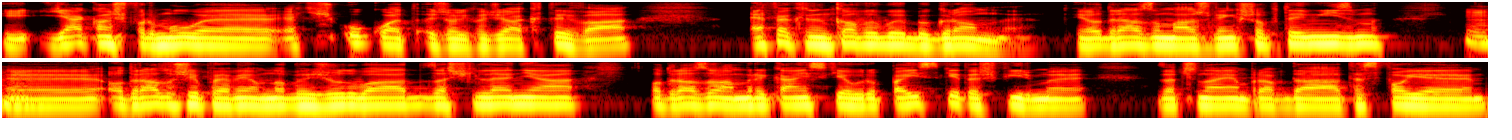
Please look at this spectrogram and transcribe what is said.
i jakąś formułę, jakiś układ, jeżeli chodzi o aktywa, efekt rynkowy byłby ogromny i od razu masz większy optymizm, mhm. e, od razu się pojawiają nowe źródła zasilenia, od razu amerykańskie, europejskie też firmy zaczynają, prawda, te swoje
